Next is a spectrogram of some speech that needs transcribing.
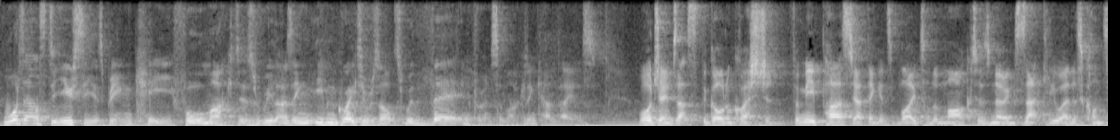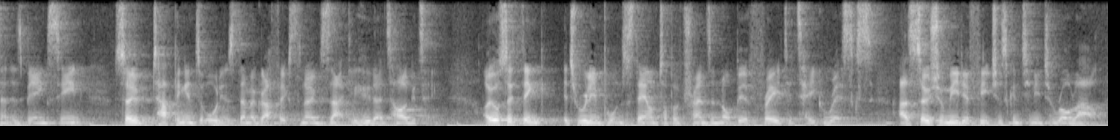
what else do you see as being key for marketers realizing even greater results with their influencer marketing campaigns? Well, James, that's the golden question. For me personally, I think it's vital that marketers know exactly where this content is being seen. So, tapping into audience demographics to know exactly who they're targeting. I also think it's really important to stay on top of trends and not be afraid to take risks as social media features continue to roll out.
